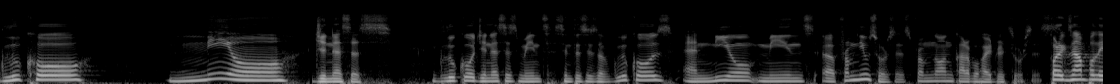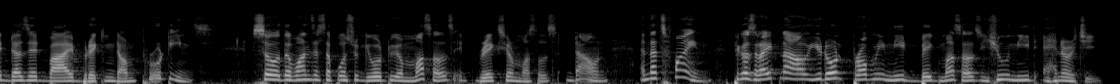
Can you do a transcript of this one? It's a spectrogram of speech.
gluconeogenesis. Glucogenesis means synthesis of glucose and neo means uh, from new sources, from non-carbohydrate sources. For example, it does it by breaking down proteins. So the ones that are supposed to go to your muscles, it breaks your muscles down. And that's fine because right now you don't probably need big muscles, you need energy.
